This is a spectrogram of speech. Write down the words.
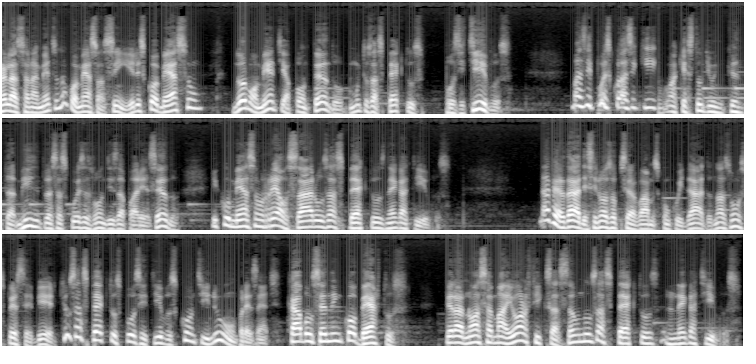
relacionamentos não começam assim, eles começam normalmente apontando muitos aspectos positivos, mas depois quase que uma questão de um encantamento, essas coisas vão desaparecendo e começam a realçar os aspectos negativos. Na verdade, se nós observarmos com cuidado, nós vamos perceber que os aspectos positivos continuam presentes, acabam sendo encobertos pela nossa maior fixação nos aspectos negativos.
